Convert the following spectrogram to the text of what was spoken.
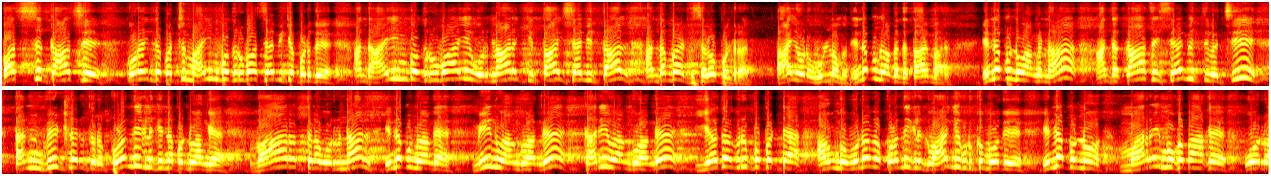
பஸ் காசு குறைந்தபட்சம் ஐம்பது ரூபாய் சேமிக்கப்படுது. அந்த ஐம்பது ரூபாயை ஒரு நாளைக்கு தாய் சேமித்தால் அந்த அம்மா எடுத்து செலவு பண்றாரு. தாயோட உள்ளம் என்ன பண்ணுவாங்க அந்த தாய்மார்? என்ன பண்ணுவாங்கன்னா அந்த காசை சேமித்து வச்சு தன் வீட்டில் இருக்கிற குழந்தைகளுக்கு என்ன பண்ணுவாங்க? வாரத்துல ஒரு நாள் என்ன பண்ணுவாங்க? மீன் வாங்குவாங்க கறி வாங்குவாங்க. ஏதோ விருப்பப்பட்ட அவங்க உணவை குழந்தைகளுக்கு வாங்கி கொடுக்கும் போது என்ன பண்ணும்? மறைமுகமாக ஒரு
